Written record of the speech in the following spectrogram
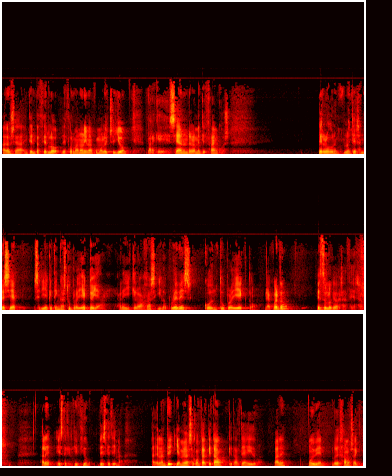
¿vale? O sea, intenta hacerlo de forma anónima como lo he hecho yo, para que sean realmente francos. Pero lo, interesante sería que tengas tu proyecto ya, ¿vale? Y que lo hagas y lo pruebes con tu proyecto, ¿de acuerdo? Esto es lo que vas a hacer, ¿vale? Este ejercicio de este tema. Adelante, ya me vas a contar qué tal, qué tal te ha ido, ¿vale? Muy bien, lo dejamos aquí.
